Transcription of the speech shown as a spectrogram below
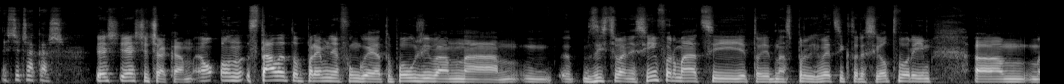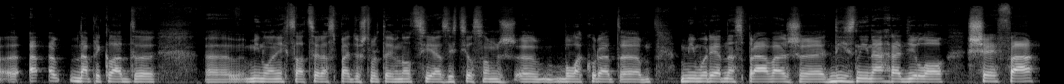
Ešte čakáš? Ja, ja ešte čakám. On, stále to pre mňa funguje. Ja to používam na mm, zisťovanie si informácií. Je to jedna z prvých vecí, ktoré si otvorím. Um, a, a, napríklad Eh, minule nechcela dcera spať o 4. v noci a zistil som, že eh, bol akurát mimoriadná správa, že Disney nahradilo šéfa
